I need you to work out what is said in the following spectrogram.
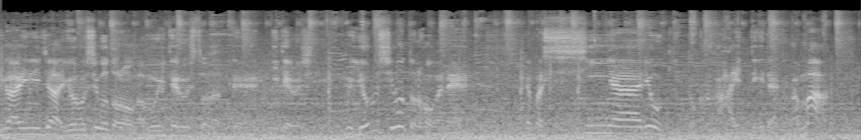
意外にじゃあ夜仕事の方が向いてる人なんていてるし。夜仕事の方がねやっぱ深夜料金とかが入ってきたりとかまあ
